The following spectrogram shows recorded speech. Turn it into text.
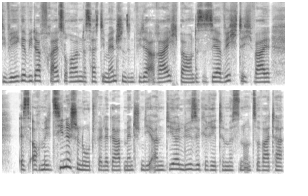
die Wege wieder freizuräumen. Das heißt, die Menschen sind wieder erreichbar. Und das ist sehr wichtig, weil es auch medizinische Notfälle gab, Menschen, die an Dialysegeräte müssen und so weiter.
